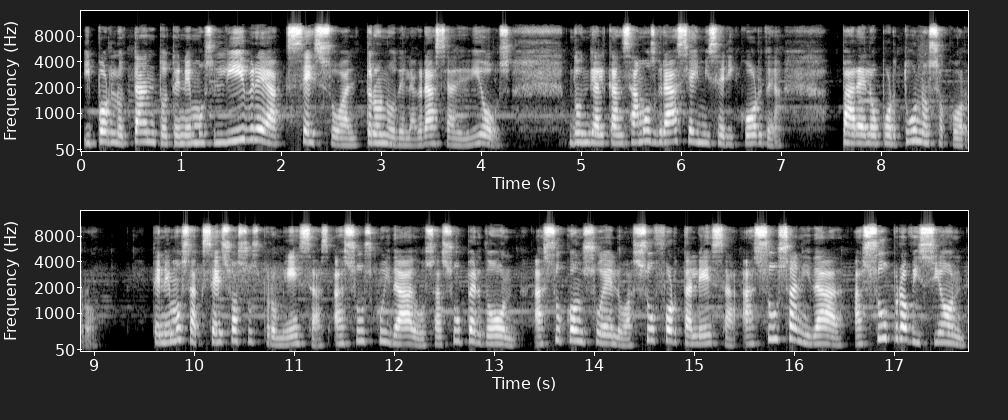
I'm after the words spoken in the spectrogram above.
y por lo tanto tenemos libre acceso al trono de la gracia de Dios, donde alcanzamos gracia y misericordia para el oportuno socorro. Tenemos acceso a sus promesas, a sus cuidados, a su perdón, a su consuelo, a su fortaleza, a su sanidad, a su provisión,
